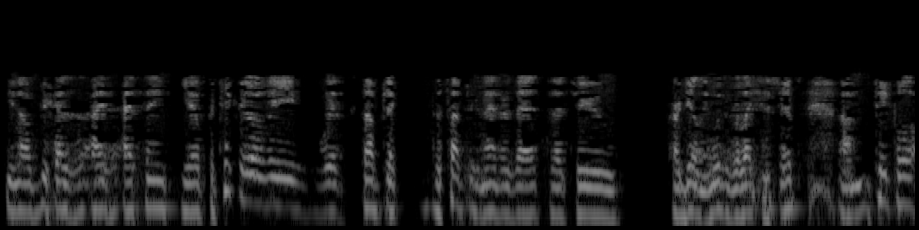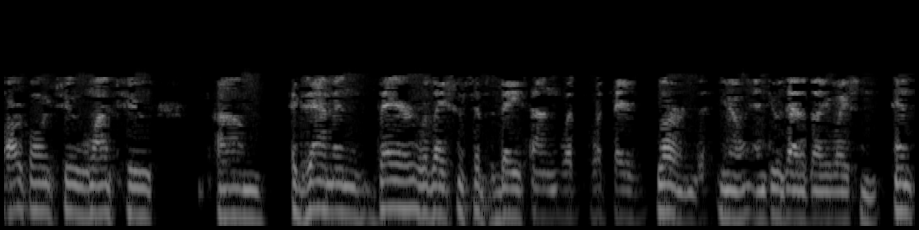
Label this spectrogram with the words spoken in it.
you know, because I I think you know particularly with subject the subject matter that that you are dealing with relationships, um, people are going to want to um, examine their relationships based on what what they've learned, you know, and do that evaluation. And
